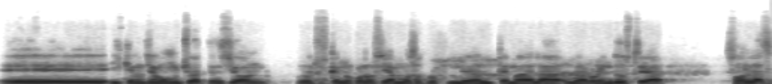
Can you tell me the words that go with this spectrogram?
y que nos llamó mucho la atención nosotros que no conocíamos a profundidad el tema de la, agroindustria, son las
